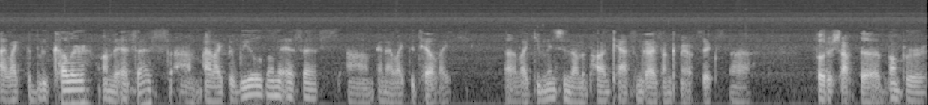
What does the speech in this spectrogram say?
I like the blue color on the SS. Um, I like the wheels on the SS, um, and I like the tail lights. Uh, like you mentioned on the podcast, some guys on Camaro 6 uh, photoshopped the bumper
